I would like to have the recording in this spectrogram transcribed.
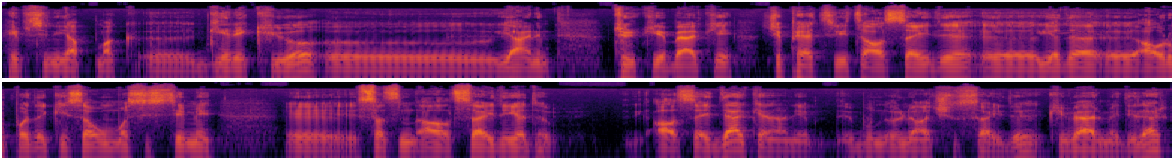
hepsini yapmak e, gerekiyor. E, yani Türkiye belki işte Patriot alsaydı e, ya da e, Avrupa'daki savunma sistemi e, satın alsaydı ya da alsaydı derken hani bunun önü açılsaydı ki vermediler.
